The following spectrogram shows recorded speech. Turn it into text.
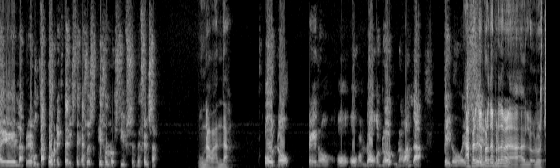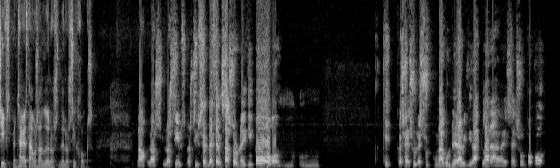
eh, la pregunta correcta en este caso es: ¿qué son los Chiefs en defensa? Una banda. O no, pero o, no, no una banda. Pero ah, perdón, perdón, perdón, los Chiefs. Pensaba que estábamos hablando de los, de los Seahawks. No, los, los Chiefs, los Chiefs en defensa son un equipo mm, que, o sea, es, una vulnerabilidad clara. Es, es un poco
